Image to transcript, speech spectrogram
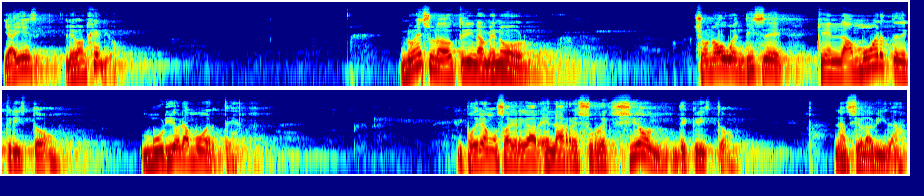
Y ahí es el Evangelio. No es una doctrina menor. John Owen dice, que en la muerte de Cristo murió la muerte. Y podríamos agregar, en la resurrección de Cristo nació la vida.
